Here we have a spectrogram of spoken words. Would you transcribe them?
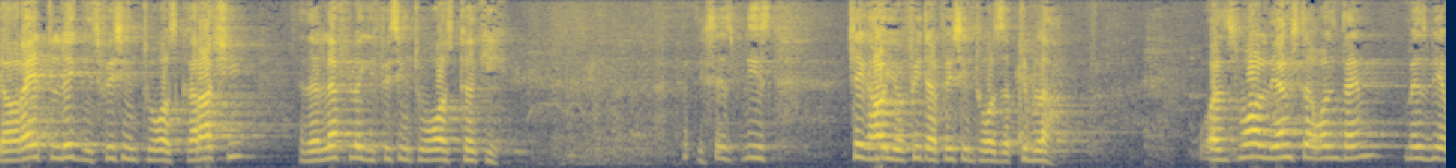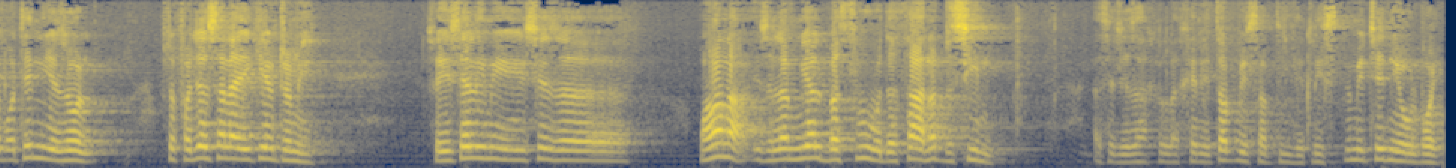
your right leg is facing towards Karachi and the left leg is facing towards Turkey. he says, please check how your feet are facing towards the Qibla. One small youngster one time, must be about 10 years old, after Fajr Salah he came to me. So he's telling me, he says, uh, Malana, is lam bathu the tha, not the sin. I said, Jazakallah khair, he taught me something at least. Let me tell you, old boy.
